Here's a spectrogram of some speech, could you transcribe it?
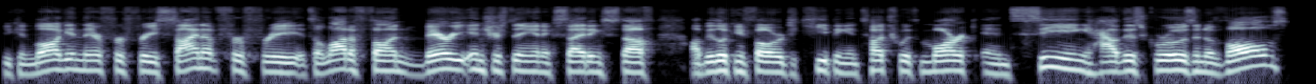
You can log in there for free, sign up for free. It's a lot of fun, very interesting and exciting stuff. I'll be looking forward to keeping in touch with Mark and seeing how this grows and evolves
